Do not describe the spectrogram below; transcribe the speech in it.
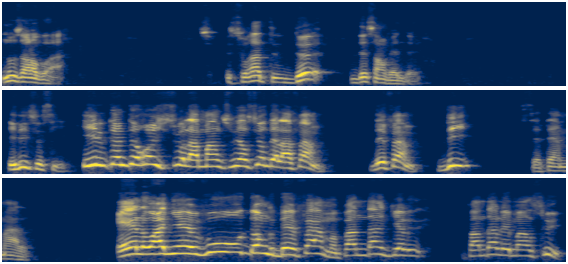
Nous allons voir. Surat 2, 222. Il dit ceci. Il t'interroge sur la menstruation de la femme, des femmes. Dit, c'est un mal. Éloignez-vous donc des femmes pendant, pendant les menstrues.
